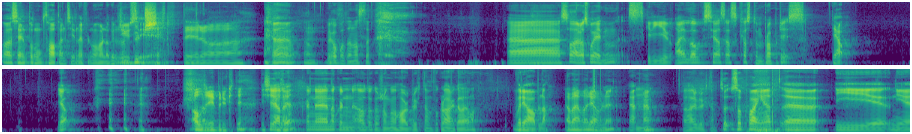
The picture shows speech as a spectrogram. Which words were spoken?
Og jeg ser den på notatene sine, for nå har han noe juicy budsjetter og Ja, ja. sånn? Vi hopper til neste. Eh, Sara Swaden skriver I love CSS custom properties. ja. Ja, Aldri brukt de. ikke jeg heller. Kan eh, noen av dere som har brukt dem, forklare hva det er? da? Variabler. Ja, det er variabler. Ja. Mm. Da har jeg brukt dem. Så, så poenget er at uh, i nye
